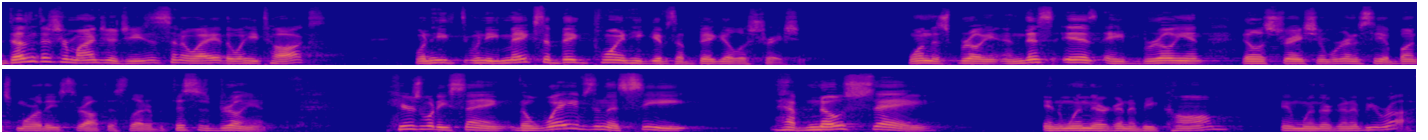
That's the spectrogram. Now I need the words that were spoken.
Doesn't this remind you of Jesus in a way, the way he talks? When he, when he makes a big point, he gives a big illustration one that's brilliant. And this is a brilliant illustration. We're going to see a bunch more of these throughout this letter, but this is brilliant. Here's what he's saying The waves in the sea have no say in when they're going to be calm and when they're going to be rough.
